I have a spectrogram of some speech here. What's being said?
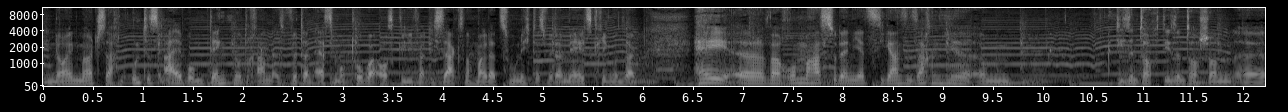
die neuen Merch-Sachen und das Album, denkt nur dran, es wird dann erst im Oktober ausgeliefert. Ich sag's nochmal dazu, nicht, dass wir dann Mails kriegen und sagt, hey, äh, warum hast du denn jetzt die ganzen Sachen hier, ähm, die sind doch, die sind doch schon, äh,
